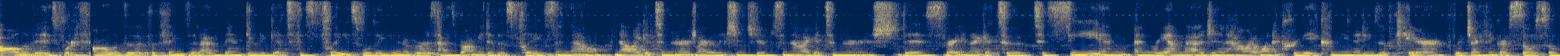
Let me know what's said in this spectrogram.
all of it is worth it. All of the the things that I've been through to get to this place. Well, the universe has brought me to this place, and now now I get to nourish my relationships, and now I get to nourish this, right? And I get to to see see and, and reimagine how I want to create communities of care, which I think are so, so,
